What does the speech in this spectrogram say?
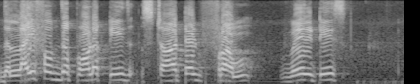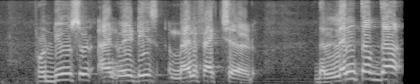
The life of the product is started from where it is produced and where it is manufactured. The length of the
